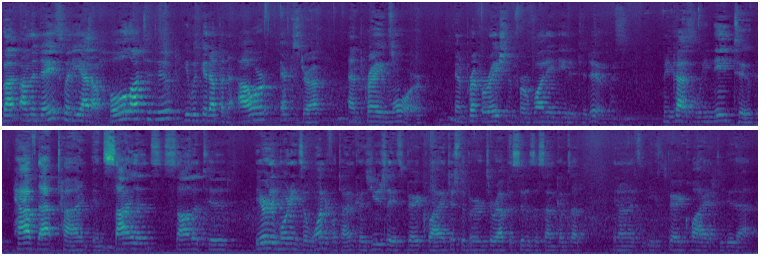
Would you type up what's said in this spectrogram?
But on the days when he had a whole lot to do, he would get up an hour extra and pray more in preparation for what he needed to do. Because we need to have that time in silence, solitude. The early morning is a wonderful time because usually it's very quiet. Just the birds are up as soon as the sun comes up. You know, and it's, it's very quiet to do that.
